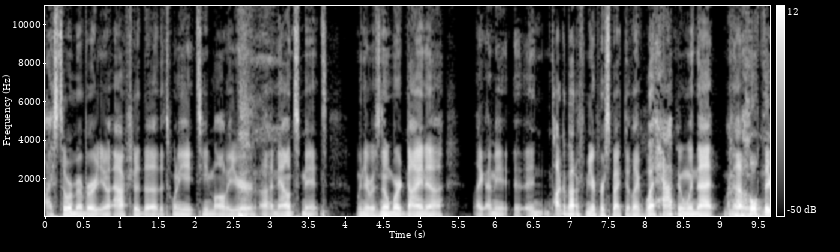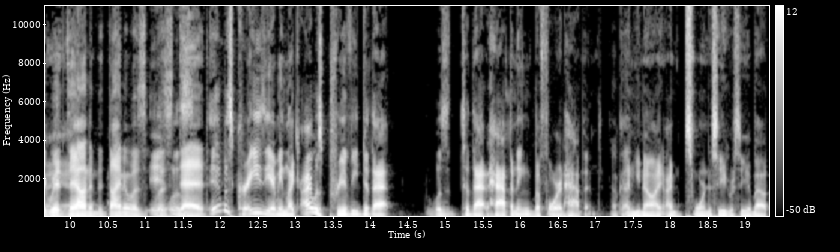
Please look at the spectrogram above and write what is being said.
I still remember, you know, after the the 2018 model year uh, announcement, when there was no more Dyna. Like, I mean, and talk about it from your perspective. Like, what happened when that when that Oh, whole thing went down and the Dyna was it was, dead? It was crazy. I mean, like I was privy to that was to that happening before it happened. Okay. And you know, I, I'm sworn to secrecy about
